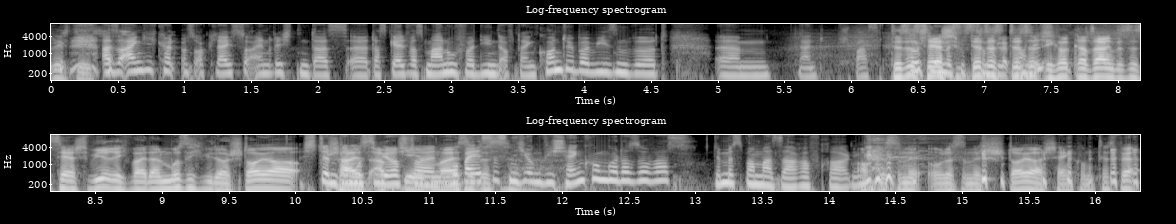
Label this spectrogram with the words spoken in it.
richtig. Also eigentlich könnten wir es auch gleich so einrichten, dass äh, das Geld, was Manu verdient, auf dein Konto überwiesen wird. Ähm, nein, Spaß. Das so ist sehr, es das ist, das ist, ich wollte gerade sagen, das ist sehr schwierig, weil dann muss ich wieder Steuer Stimmt, da Scheiß musst du wieder abgeben, steuern. Wobei du, ist das- es nicht irgendwie Schenkung oder sowas? Da müssen wir mal Sarah fragen. Ob das so eine, oh, das ist so eine Steuerschenkung. Das wäre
